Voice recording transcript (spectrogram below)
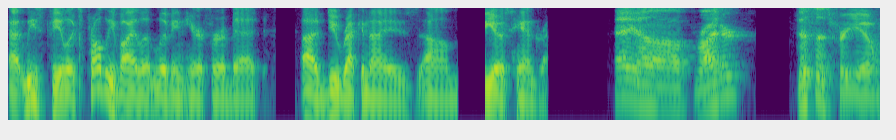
at least Felix, probably Violet living here for a bit, uh, do recognize um, Leo's handwriting. Hey, uh, Ryder, this is for you.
